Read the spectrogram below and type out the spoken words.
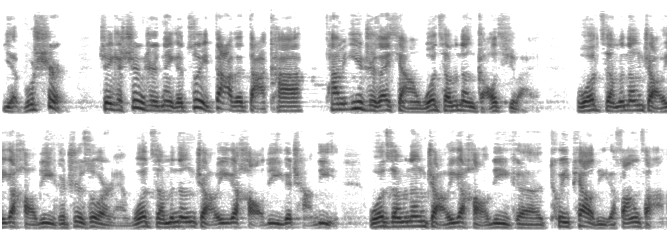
也不是这个，甚至那个最大的大咖，他们一直在想我怎么能搞起来。我怎么能找一个好的一个制作人？我怎么能找一个好的一个场地？我怎么能找一个好的一个推票的一个方法？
